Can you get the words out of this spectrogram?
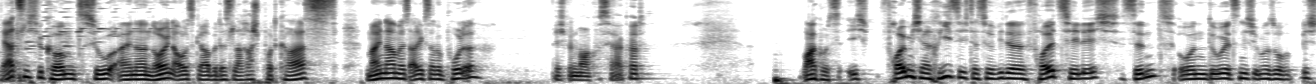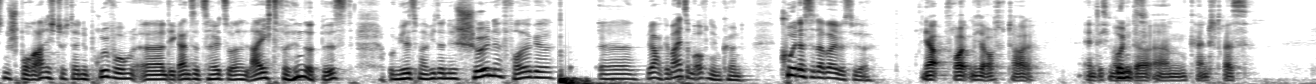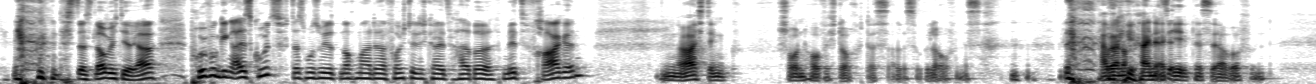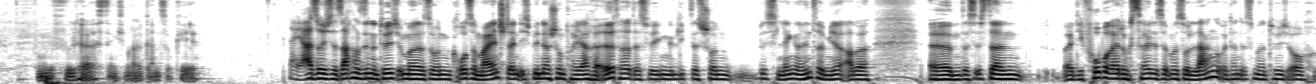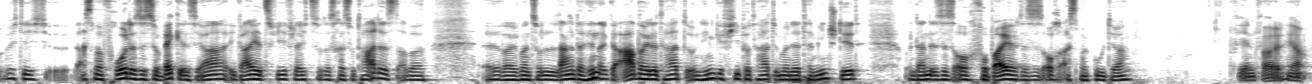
Herzlich willkommen zu einer neuen Ausgabe des Larasch Podcasts. Mein Name ist Alexander Pohle. Ich bin Markus Herkert. Markus, ich freue mich ja riesig, dass wir wieder vollzählig sind und du jetzt nicht immer so ein bisschen sporadisch durch deine Prüfung äh, die ganze Zeit so leicht verhindert bist und wir jetzt mal wieder eine schöne Folge äh, ja, gemeinsam aufnehmen können. Cool, dass du dabei bist wieder. Ja, freut mich auch total. Endlich mal und, wieder ähm, kein Stress. das, das glaube ich dir, ja. Prüfung ging alles gut, das muss man jetzt nochmal der Vollständigkeit halber mitfragen. Ja, ich denke, schon hoffe ich doch, dass alles so gelaufen ist. ich habe okay. ja noch keine Ergebnisse, aber von, vom Gefühl her ist, denke ich mal, ganz okay. Naja, solche Sachen sind natürlich immer so ein großer Meilenstein. Ich bin ja schon ein paar Jahre älter, deswegen liegt das schon ein bisschen länger hinter mir. Aber ähm, das ist dann, weil die Vorbereitungszeit ist ja immer so lang und dann ist man natürlich auch richtig äh, erstmal froh, dass es so weg ist. Ja, egal jetzt wie vielleicht so das Resultat ist, aber äh, weil man so lange dahin gearbeitet hat und hingefiebert hat, immer der Termin steht und dann ist es auch vorbei. Das ist auch erstmal gut, ja. Auf jeden Fall, ja.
